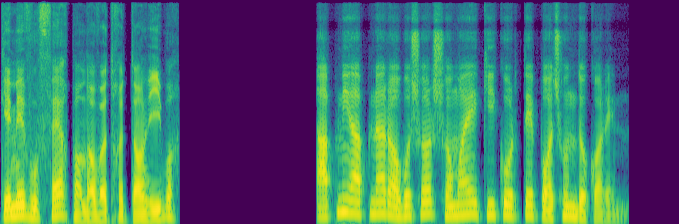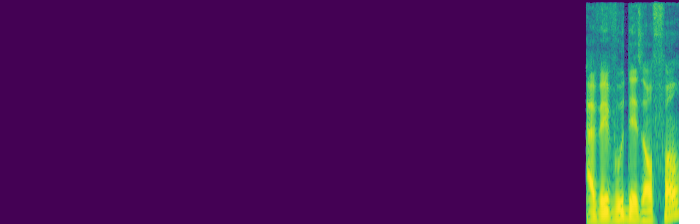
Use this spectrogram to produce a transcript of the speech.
Qu'aimez-vous faire pendant votre temps libre আপনি আপনার অবসর সময়ে কি করতে পছন্দ করেন Avez-vous des enfants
